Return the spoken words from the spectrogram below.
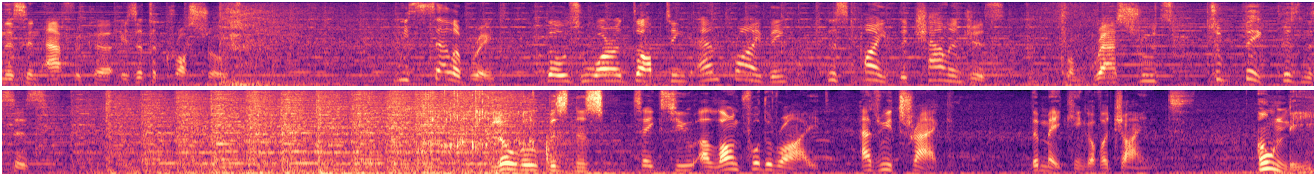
Business in Africa is at a crossroads. We celebrate those who are adopting and thriving despite the challenges, from grassroots to big businesses. Global Business takes you along for the ride as we track the making of a giant. Only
